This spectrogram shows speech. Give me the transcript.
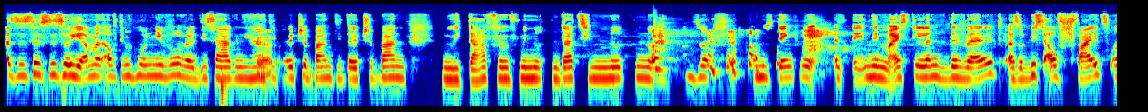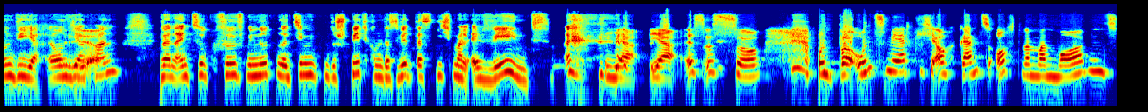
also es ist so jammern auf dem hohen Niveau, weil die sagen, ja, ja, die Deutsche Bahn, die Deutsche Bahn, irgendwie da fünf Minuten, da zehn Minuten und so. und ich denke mir, in den meisten Ländern der Welt, also bis auf Schweiz und, die, und Japan, ja. wenn ein Zug fünf Minuten oder zehn Minuten zu spät kommt, das wird das nicht mal erwähnt. ja, ja, es ist so. Und bei uns merke ich auch ganz oft, wenn man morgens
